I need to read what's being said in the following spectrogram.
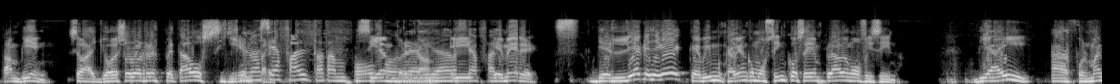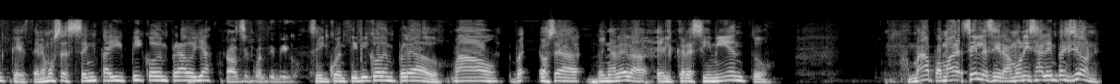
también. O sea, yo eso lo he respetado siempre. Que no hacía falta tampoco. Siempre. En realidad no y, hacía falta. y mire, y el día que llegué, que vimos que habían como 5 o 6 empleados en oficina. De ahí a formar que tenemos 60 y pico de empleados ya, No, cincuenta y pico. 50 y pico de empleados. Wow. O sea, doña Lela, el crecimiento. Más, para más decirle, si Ramón hizo la inspección.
